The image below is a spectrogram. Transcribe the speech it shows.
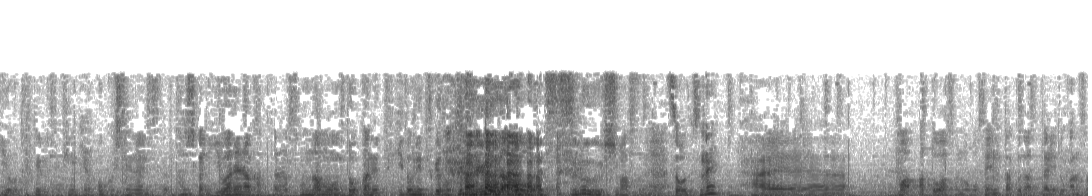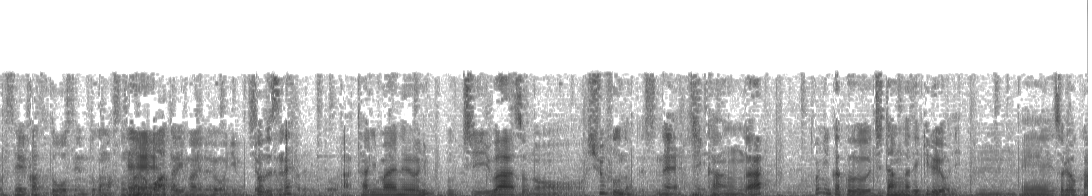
家を建てるって経験は僕してないんですけど確かに言われなかったらそんなもんどっかで適当につけとってくれるだろうで スルーしますねそうですね。はい。まあ、あとはそのお洗濯だったりとかのその生活動線とか、まあ、そんなのも当たり前のように打ち合わせされると、。当たり前のようにうちはその主婦のですね時間が、とにかく時短ができるように、うんえーそれを考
